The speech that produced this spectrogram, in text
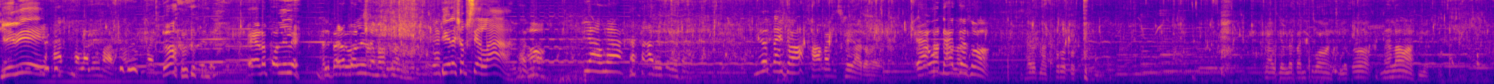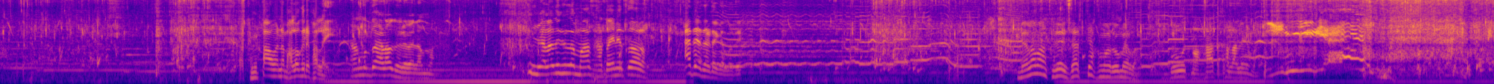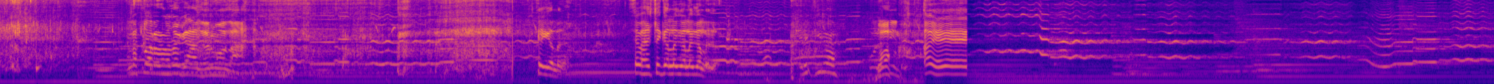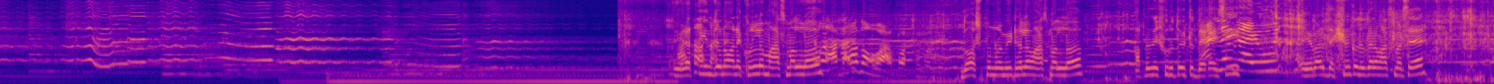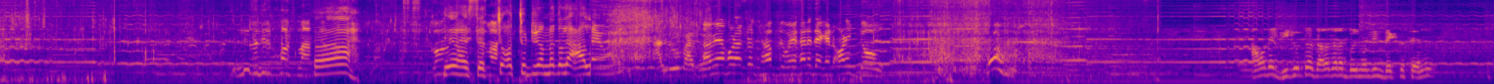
কি রে? হাত ফালাবে মার এটা পলিলে এটা পলিলে মাছ এলে সব সেলা ইয়ালা আরে ইয়ে তাই তো। খাবার ছেই আর হয়। এক হাত হাত দেছ? ভারত না পুরো তো। কাল গেলে পানি কুয়া মাছ ছিল তো। মেলা মাছ আমি পাও না ভালো করে ফালাই। এর মধ্যে এড়াও ধরে পেলাম না। মেলা দিন হলে মাছ হাতাই না তো। আদে আদে গেল রে। মেলা মাছ রে যাচ্ছে আমারও মেলা। বহুত মাছ হাত মতো গা ধর মজা। এই গেল এ ভাইসে গেল গেল গেল এটা এরা তিনজন অনেকক্ষণ হলো মাছ মারলো। দশ পনেরো মিনিট হলো মাছ মারলো। আপনাদের শুরুতে একটু দেখাইছি। এবার দেখেন কত করে মাছ মারছে। চটচটি রান্না করলে আলু আলু আমি এখন একটা ঝাঁপ দেবো। এখানে দেখেন, অনেক জল। আমাদের ভিডিওটা যারা যারা দৈনন্দিন দেখতেছেন,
